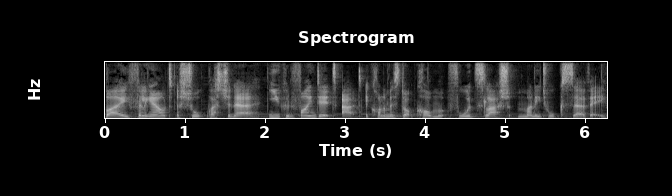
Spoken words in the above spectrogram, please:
by filling out a short questionnaire. You can find it at economist.com forward slash money talk survey.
